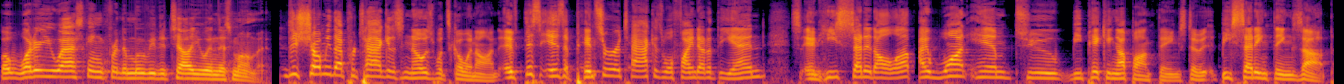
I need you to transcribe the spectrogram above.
but what are you asking for the movie to tell you in this moment? to show me that protagonist knows what's going on. If this is a pincer attack, as we'll find out at the end, and he set it all up, I want him to be picking up on things, to be setting things up.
